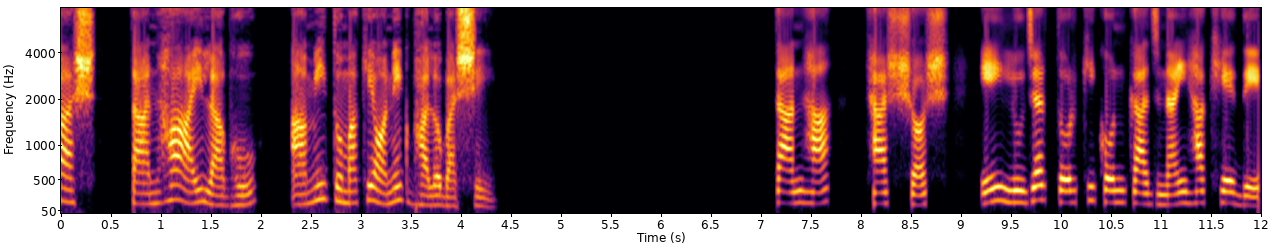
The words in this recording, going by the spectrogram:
আস তানহা আই লাভু, আমি তোমাকে অনেক ভালোবাসি। তানহা ঠাসস এই লুজার তোর কি কোন কাজ নাই হা খেয়ে দে,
